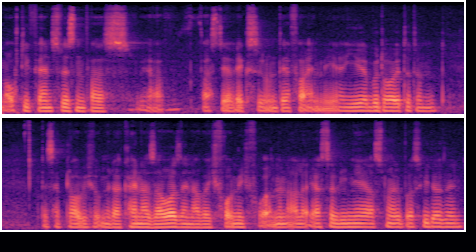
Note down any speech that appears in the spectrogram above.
auch die Fans wissen, was, ja, was der Wechsel und der Verein mir hier bedeutet. Und deshalb glaube ich, wird mir da keiner sauer sein, aber ich freue mich vor allem in allererster Linie erstmal über das Wiedersehen.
